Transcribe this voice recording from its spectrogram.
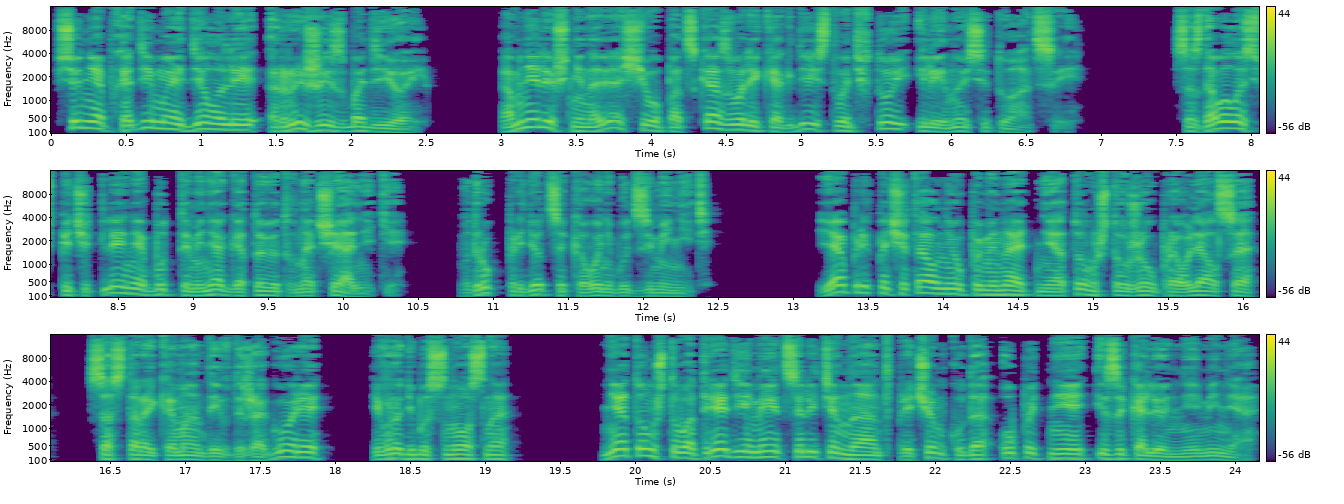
Все необходимое делали рыжий с бадьей, а мне лишь ненавязчиво подсказывали, как действовать в той или иной ситуации. Создавалось впечатление, будто меня готовят в начальнике. Вдруг придется кого-нибудь заменить. Я предпочитал не упоминать ни о том, что уже управлялся со старой командой в Дежагоре, и вроде бы сносно, ни о том, что в отряде имеется лейтенант, причем куда опытнее и закаленнее меня.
